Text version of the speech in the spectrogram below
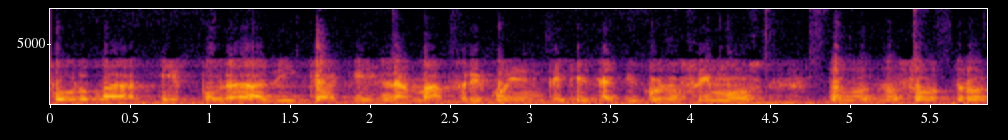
forma esporádica, que es la más frecuente, que es la que conocemos todos nosotros,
